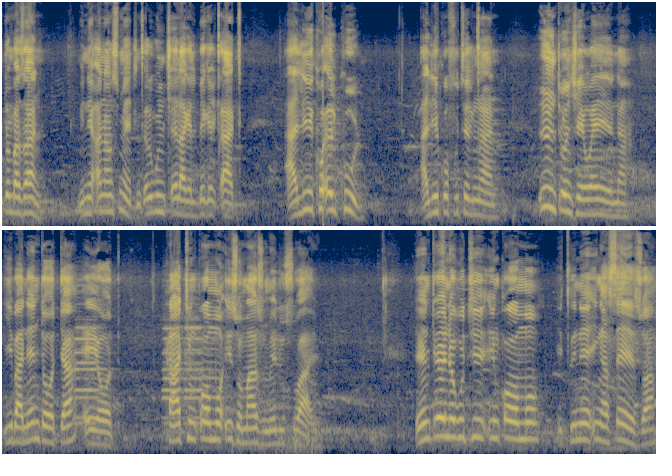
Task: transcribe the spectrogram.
Ntombazane, ngine-announcement ngicela ukunitshela-ke libeke licace. Alikho elikhulu, alikho futhi elincane. Into nje wena iba nendoda eyodwa. Thatha inkomo izomazi umelusi wayo. Entweni yokuthi inkomo igcine ingasezwa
